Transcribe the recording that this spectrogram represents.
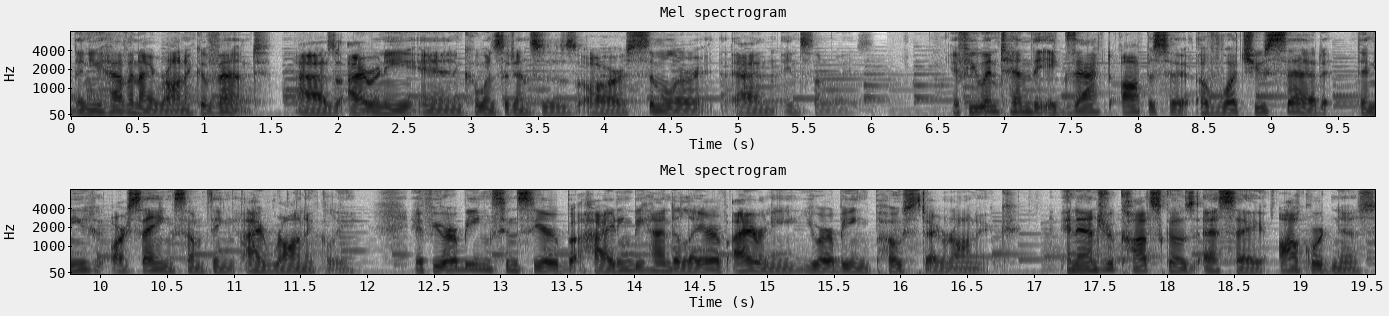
then you have an ironic event, as irony and coincidences are similar and in some ways. If you intend the exact opposite of what you said, then you are saying something ironically. If you are being sincere but hiding behind a layer of irony, you are being post ironic. In Andrew Kotsko's essay, Awkwardness,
